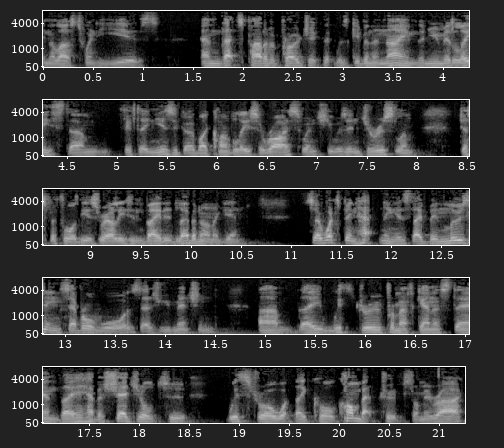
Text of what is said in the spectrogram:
in the last 20 years. And that's part of a project that was given a name, the New Middle East, um, 15 years ago by Condoleezza Rice when she was in Jerusalem just before the Israelis invaded Lebanon again. So what's been happening is they've been losing several wars, as you mentioned. Um, they withdrew from Afghanistan. They have a schedule to withdraw what they call combat troops from Iraq.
